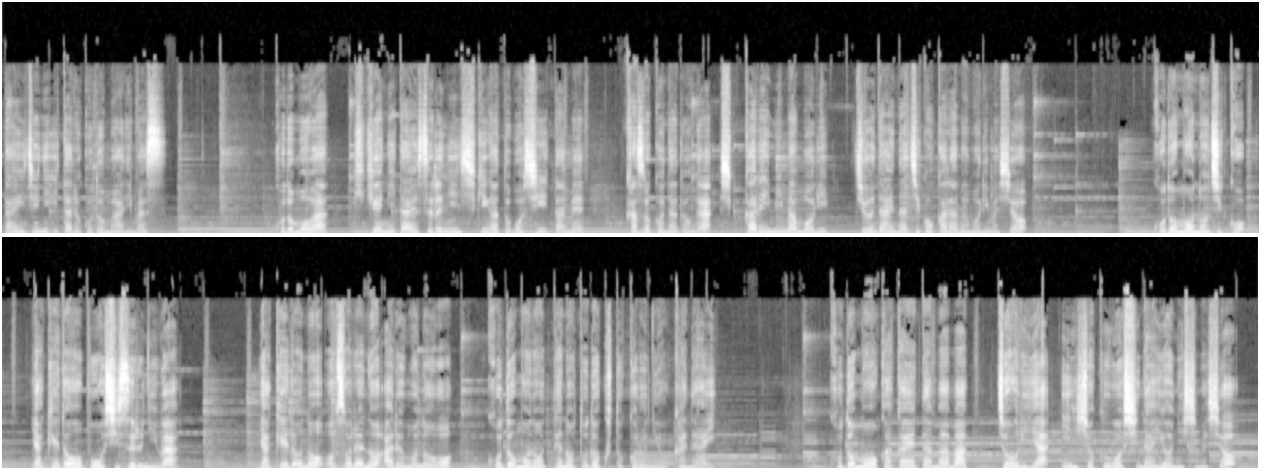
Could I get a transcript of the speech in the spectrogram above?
大事に至ることもあります。子どもは危険に対する認識が乏しいため家族などがしっかり見守り重大な事故から守りましょう。子どもの事故やけどを防止するにはやけどの恐れのあるものを子どもの手の届くところに置かない。子どもを抱えたまま調理や飲食をしないようにしましょう。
